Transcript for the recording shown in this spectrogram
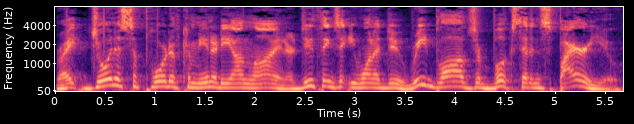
Right? Join a supportive community online or do things that you want to do. Read blogs or books that inspire you.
